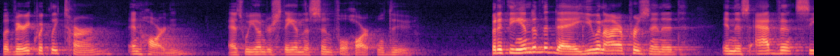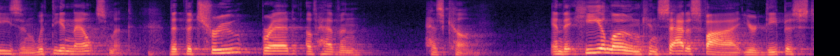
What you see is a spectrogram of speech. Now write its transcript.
but very quickly turn and harden, as we understand the sinful heart will do. But at the end of the day, you and I are presented in this Advent season with the announcement that the true bread of heaven has come and that He alone can satisfy your deepest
